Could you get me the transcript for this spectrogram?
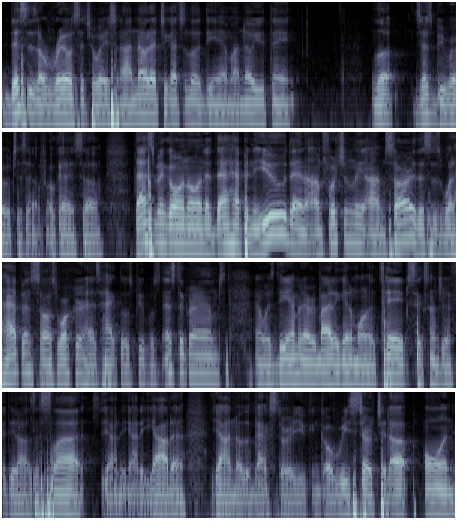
this is a real situation. I know that you got your little DM. I know you think, look, just be real with yourself, okay? So that's been going on. If that happened to you, then unfortunately, I'm sorry. This is what happened. Sauce Walka has hacked those people's Instagrams and was DMing everybody to get them on a tape, $650 a slot, yada, yada, yada. Y'all know the backstory. You can go research it up on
